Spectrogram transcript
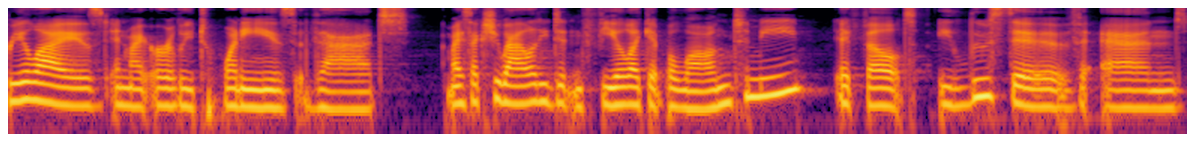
realized in my early 20s that my sexuality didn't feel like it belonged to me. It felt elusive and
